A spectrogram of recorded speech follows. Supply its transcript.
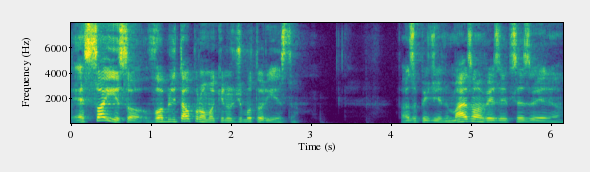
É só isso, ó. Vou habilitar o promo aqui no de motorista. Faz o pedido. Mais uma vez aí pra vocês verem, ó.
